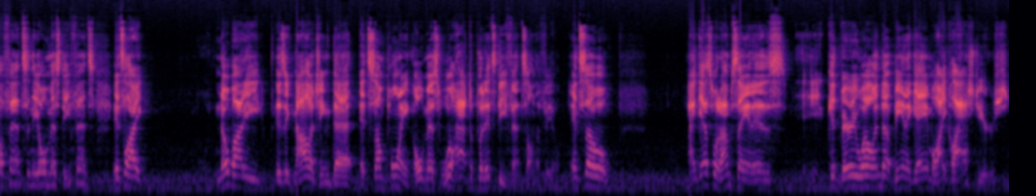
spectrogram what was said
offense and the Ole Miss defense. It's like nobody is acknowledging that at some point Ole Miss will have to put its defense on the field. And so I guess what I'm saying is it could very well end up being a game like last year's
